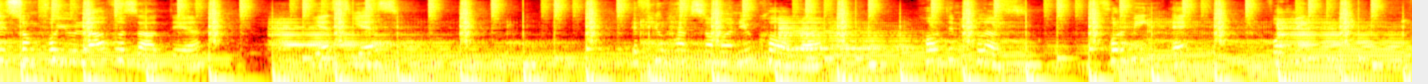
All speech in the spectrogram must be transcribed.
A song for you lovers out there. Yes, yes. If you have someone you call love, hold him close. For me, eh? For me.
